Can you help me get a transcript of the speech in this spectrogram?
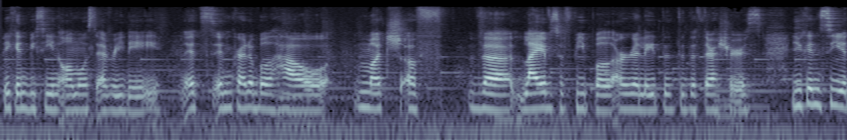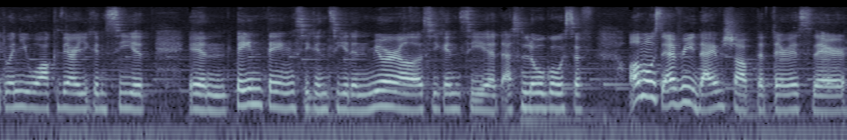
they can be seen almost every day. It's incredible how much of the lives of people are related to the threshers. You can see it when you walk there, you can see it in paintings, you can see it in murals, you can see it as logos of almost every dive shop that there is there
